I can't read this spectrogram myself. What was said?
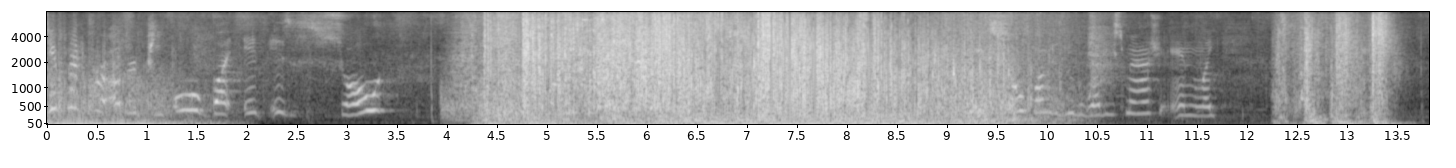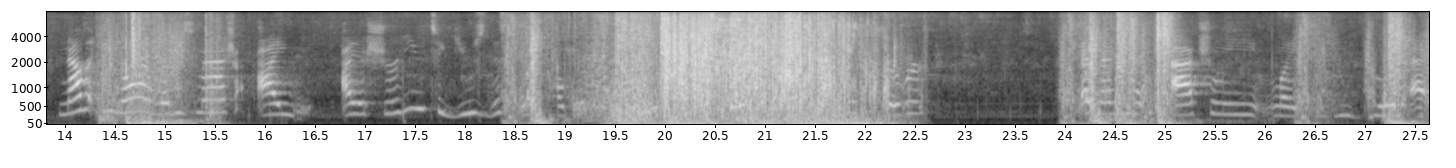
different for other people, but it is so fun to do the Webby Smash and like now that you know Smash, I I assure you to use this in a public server, and then you'll actually like be good at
